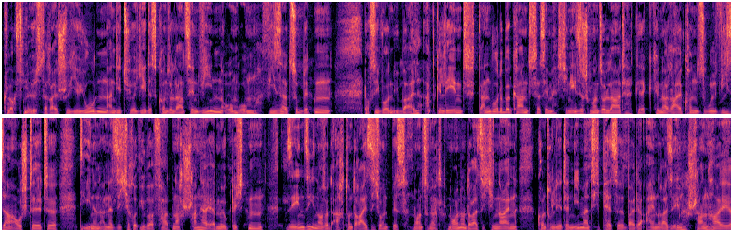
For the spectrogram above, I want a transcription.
klopften österreichische Juden an die Tür jedes Konsulats in Wien, um um Visa zu bitten. Doch sie wurden überall abgelehnt. Dann wurde bekannt, dass im chinesischen Konsulat der Generalkonsul Visa ausstellte, die ihnen eine sichere Überfahrt nach Shanghai ermöglichten. Sehen Sie, 1938 und bis 1939 hinein kontrollierte niemand die Pässe bei der Einreise in Shanghai.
